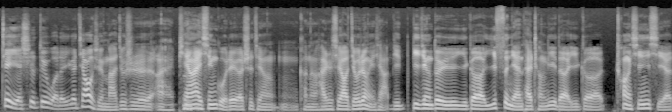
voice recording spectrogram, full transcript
这也是对我的一个教训吧，就是哎，偏爱新股这个事情，嗯，可能还是需要纠正一下。毕毕竟对于一个一四年才成立的一个创新鞋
